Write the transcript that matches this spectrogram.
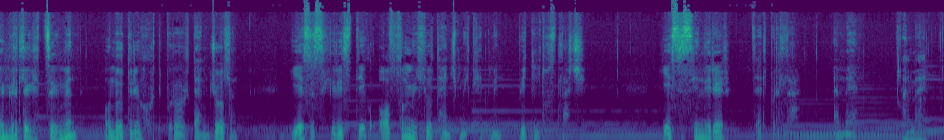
Тэнгэрлэг эцэг минь өнөөдрийн хөтөлбөрөөр дамжуулан Есүс Христийг улам илүү таньж мэдхэд минь бидэнд туслаач. Есүсийн нэрээр залбирлаа. Амен. Амен.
